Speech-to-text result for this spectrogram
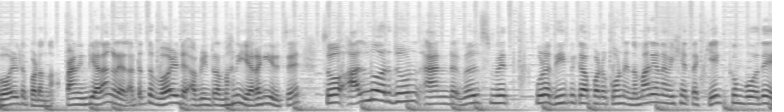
வேர்ல்டு படம் தான் பேன் இந்தியாலாம் கிடையாது. அடுத்த வேர்ல்டு அப்படின்ற மாதிரி இறங்கிருச்சு. So Allu Arjun and Will Smith கூட தீபிகா படுகோன் இந்த மாதிரியான விஷயத்தை கேட்கும்போதே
